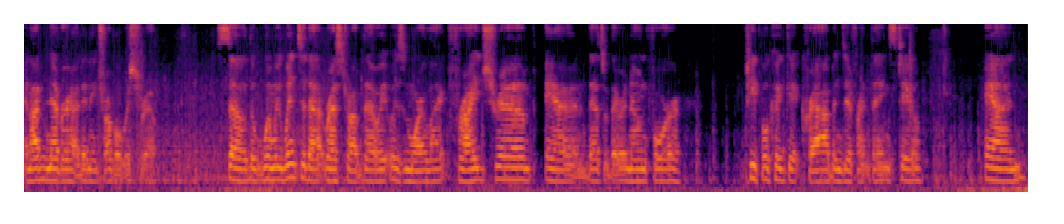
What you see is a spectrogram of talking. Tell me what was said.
And I've never had any trouble with shrimp. So the when we went to that restaurant, though, it was more like fried shrimp, and that's what they were known for. People could get crab and different things, too. And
